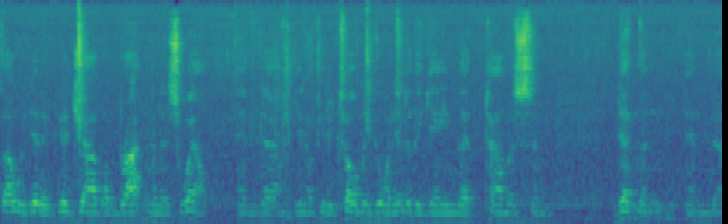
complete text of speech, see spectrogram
Thought we did a good job on Brockman as well. And, uh, you know, if you'd have told me going into the game that Thomas and Dentmon and uh,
